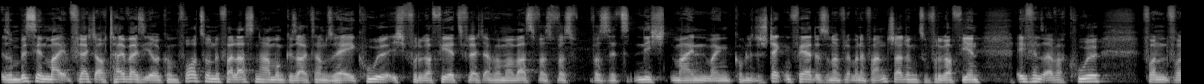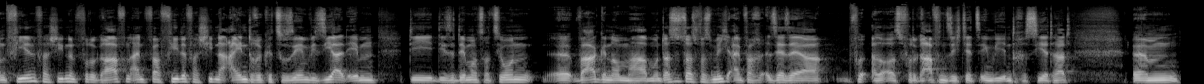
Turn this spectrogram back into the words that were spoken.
so ein bisschen mal vielleicht auch teilweise ihre Komfortzone verlassen haben und gesagt haben so hey cool ich fotografiere jetzt vielleicht einfach mal was was was was jetzt nicht mein mein komplettes Steckenpferd ist sondern vielleicht mal eine Veranstaltung zu fotografieren. Ich finde es einfach cool von von vielen verschiedenen Fotografen einfach viele verschiedene Eindrücke zu sehen wie sie halt eben die diese Demonstration äh, wahrgenommen haben. Und das ist das was mich einfach sehr sehr also aus Fotografensicht jetzt irgendwie interessiert hat. Ähm,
